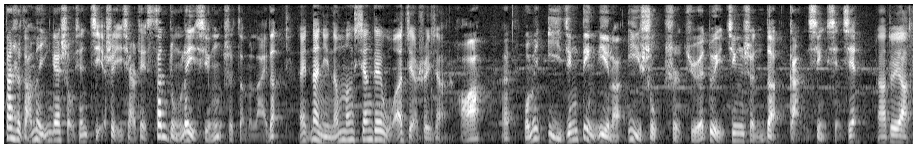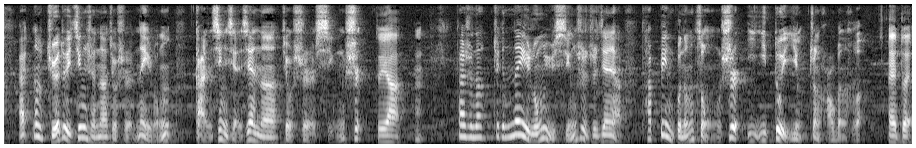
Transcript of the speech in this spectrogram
但是咱们应该首先解释一下这三种类型是怎么来的。哎，那你能不能先给我解释一下？好啊，哎，我们已经定义了艺术是绝对精神的感性显现。啊，对呀，哎，那么绝对精神呢，就是内容；感性显现呢，就是形式。对呀，嗯但是呢，这个内容与形式之间呀，它并不能总是一一对应，正好吻合。哎，对，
